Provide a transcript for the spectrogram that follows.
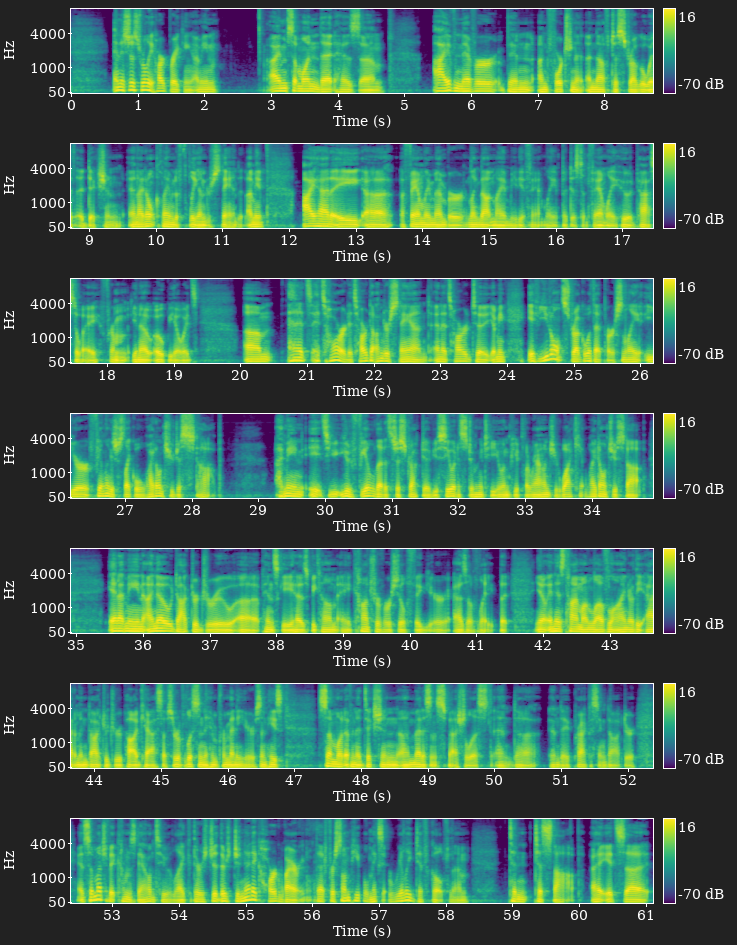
And it's just really heartbreaking. I mean, I'm someone that has um, I've never been unfortunate enough to struggle with addiction, and I don't claim to fully understand it. I mean, I had a uh, a family member, like not in my immediate family, but distant family, who had passed away from you know opioids. Um, and it's it's hard. It's hard to understand, and it's hard to. I mean, if you don't struggle with that personally, your feeling is just like, well, why don't you just stop? I mean, it's you. You feel that it's destructive. You see what it's doing to you and people around you. Why can't? Why don't you stop? And I mean, I know Dr. Drew uh, Pinsky has become a controversial figure as of late, but you know, in his time on Loveline or the Adam and Dr. Drew podcast, I've sort of listened to him for many years, and he's somewhat of an addiction uh, medicine specialist and uh, and a practicing doctor. And so much of it comes down to like there's ge- there's genetic hardwiring that for some people makes it really difficult for them to to stop. Uh, it's uh,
